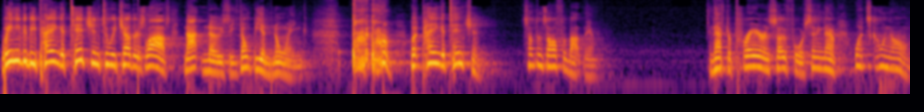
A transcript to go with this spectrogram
We need to be paying attention to each other's lives, not nosy. Don't be annoying, but paying attention. Something's off about them. And after prayer and so forth, sitting down, what's going on?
